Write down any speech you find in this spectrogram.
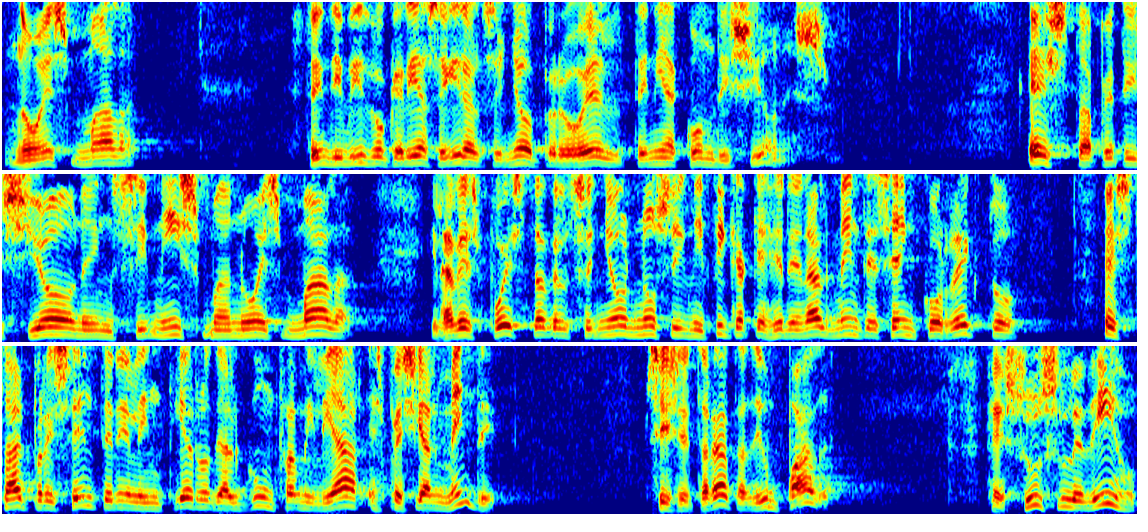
no es mala, este individuo quería seguir al Señor, pero él tenía condiciones. Esta petición en sí misma no es mala. Y la respuesta del Señor no significa que generalmente sea incorrecto estar presente en el entierro de algún familiar, especialmente si se trata de un padre. Jesús le dijo,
